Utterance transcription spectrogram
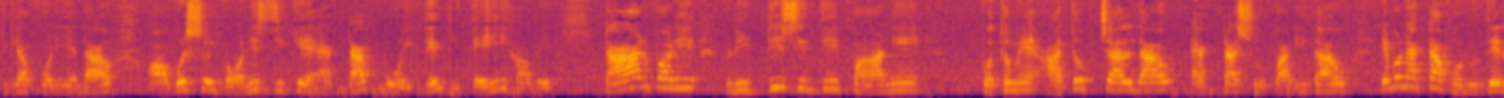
তিলক পরিয়ে দাও। অবশ্যই গণেশজিকে একটা পইতে দিতেই হবে। তারপরে ঋদ্ধি সিদ্ধি পানে প্রথমে আতপ চাল দাও, একটা সুপারি দাও এবং একটা হলুদের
